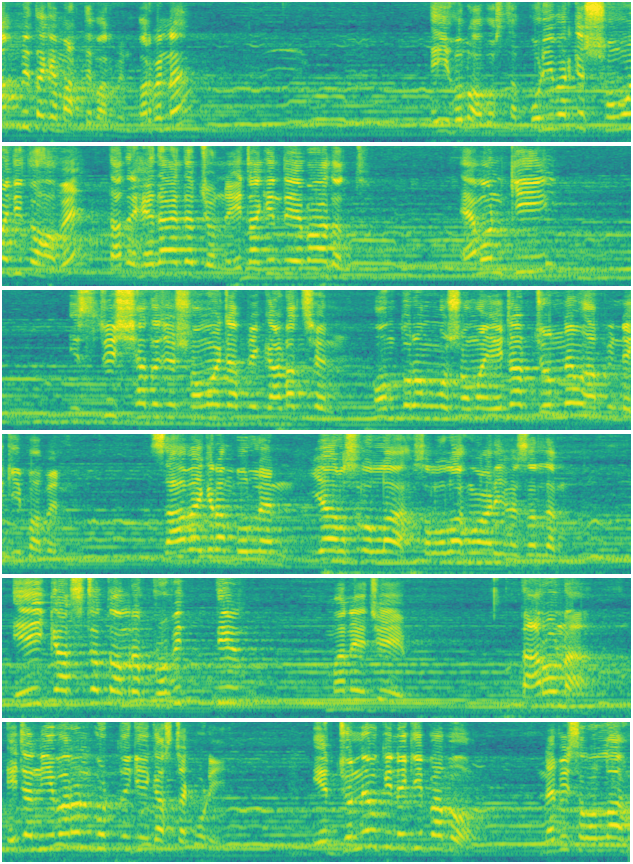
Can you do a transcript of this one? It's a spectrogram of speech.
আপনি তাকে মারতে পারবেন। পারবেন না? এই হলো অবস্থা। পরিবারকে সময় দিতে হবে তাদের হেদায়তের জন্য। এটা কিন্তু এবাদত। এমনকি স্ত্রীর সাথে যে সময়টা আপনি কাটাচ্ছেন, অন্তরঙ্গ সময়, এটার জন্যেও আপনি নেকি পাবেন। সাহাবাইকেরাম বললেন, ইয়া রসল্লাহ সাল্লাহ আলী হাসাল্লাম এই কাজটা তো আমরা প্রবৃত্তির মানে যে তারা এটা নিবারণ করতে গিয়ে কাজটা করি। এর জন্যেও কি নাকি পাবো? নবী সাল্লাহ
